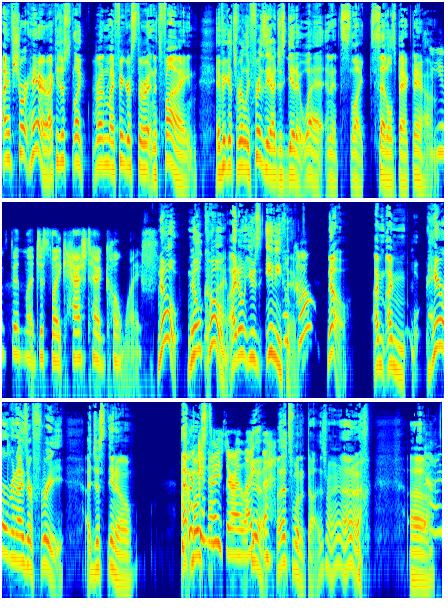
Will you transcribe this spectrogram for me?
I have short hair I can just like run my fingers through it and it's fine. If it gets really frizzy I just get it wet and it's like settles back down. You've been like just like hashtag comb life. no, no comb. time. I don't use No anything. comb. No. I'm I'm hair organizer free. I just, you know, at most Organizer. I like yeah, that. that's what it does, right? I don't know. Um, I'm- I,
